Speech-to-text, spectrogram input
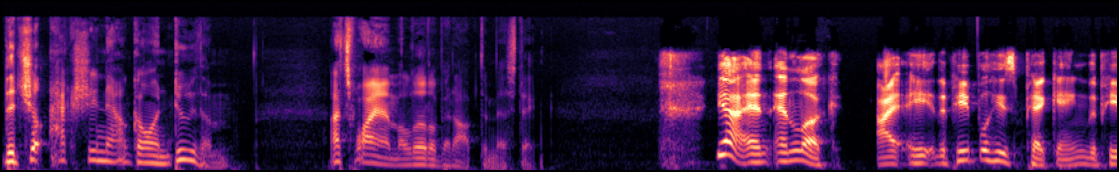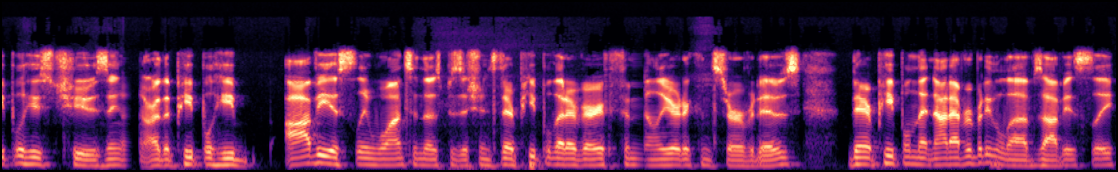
that you'll actually now go and do them. That's why I'm a little bit optimistic. Yeah, and and look, I he, the people he's picking, the people he's choosing are the people he obviously wants in those positions. They're people that are very familiar to conservatives. They're people that not everybody loves, obviously.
